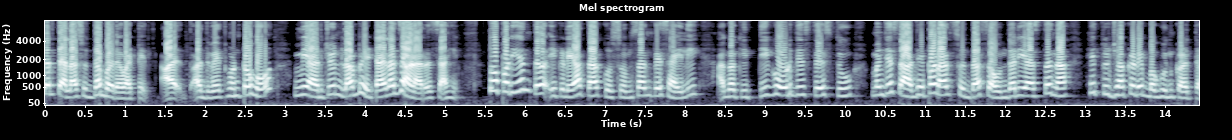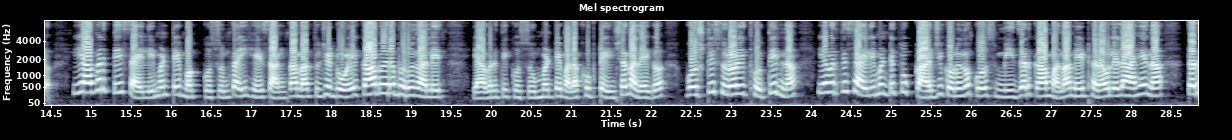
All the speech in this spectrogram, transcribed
तर त्याला सुद्धा बरं वाटेल. अद्वैत म्हणतो हो मी अर्जुनला भेटायला जाणारच आहे. तोपर्यंत इकडे आता कुसुम सांगते सायली अगं किती गोड दिसतेस तू. म्हणजे साधेपणात सुद्धा सौंदर्य असतं ना हे तुझ्याकडे बघून कळतं. यावरती सायली म्हणते मग कुसुमताई हे सांगताना तुझे डोळे का बरं भरून आलेत? यावरती कुसुम म्हणते मला खूप टेन्शन आलंय ग. गोष्टी सुरळीत होतील ना? यावरती सायली म्हणते तू काळजी करू नकोस. मी जर का मनाने ठरवलेलं आहे ना तर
